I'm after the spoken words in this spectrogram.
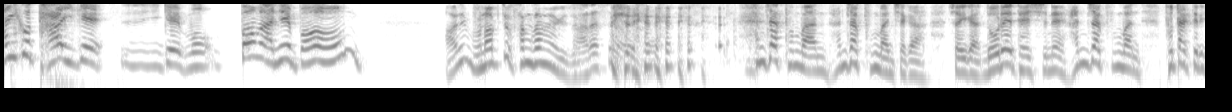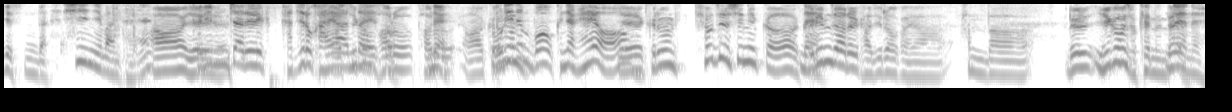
아 이거 다 이게 이게 뭐 뻥 아니에요, 뻥. 아니 문학적 상상력이죠. 알았어요. 한 작품만 한 작품만 제가 저희가 노래 대신에 한 작품만 부탁드리겠습니다. 시인님한테 아, 예, 그림자를 가지러 가야 아, 한다 지금 해서 바로- 바로- 네. 아, 그러면- 우리는 뭐 그냥 해요. 예, 그러면 표제시니까 네. 그림자를 가지러 가야 한다 를 읽으면 좋겠는데 네네.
